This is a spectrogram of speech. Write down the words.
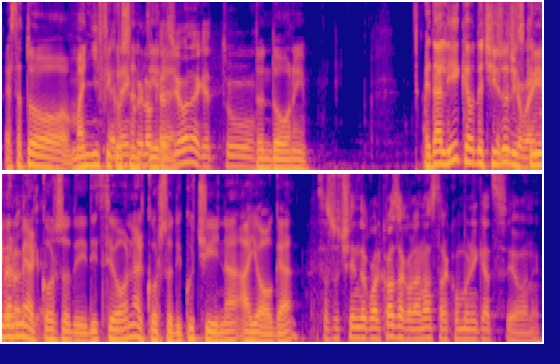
È stato magnifico Ed è sentire quell'occasione che tu... Dondoni. È da lì che ho deciso di iscrivermi quello... al corso di edizione, al corso di cucina, a yoga. Sta succedendo qualcosa con la nostra comunicazione.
